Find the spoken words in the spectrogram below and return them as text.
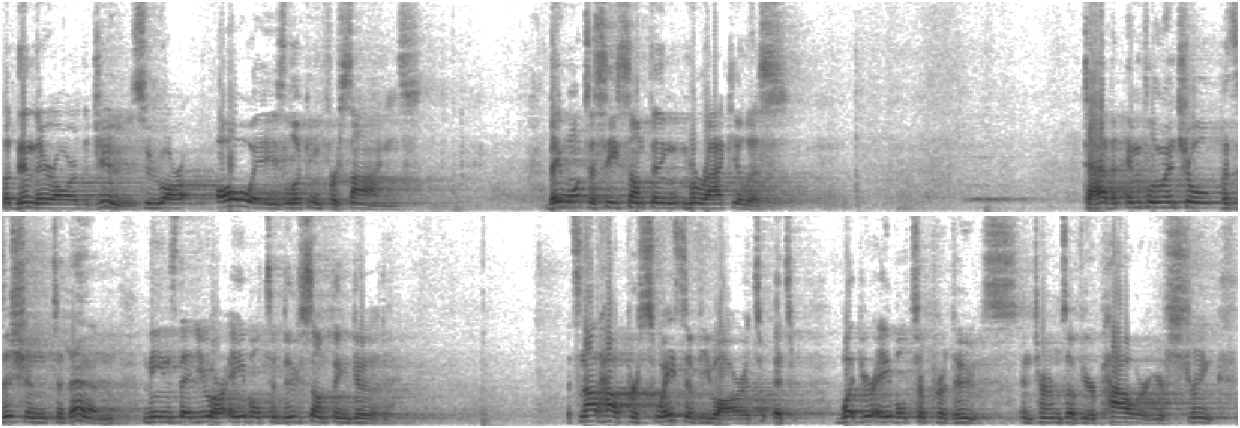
But then there are the Jews who are always looking for signs. They want to see something miraculous. To have an influential position to them means that you are able to do something good. It's not how persuasive you are, it's, it's what you're able to produce in terms of your power, your strength.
